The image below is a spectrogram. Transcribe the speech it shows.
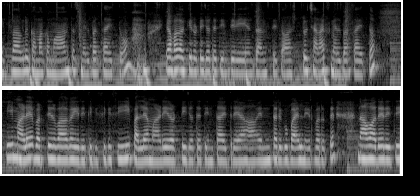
ನಿಜವಾಗ್ಲೂ ಘಮ ಘಮ ಅಂತ ಸ್ಮೆಲ್ ಬರ್ತಾ ಇತ್ತು. ಯಾವಾಗ ಅಕ್ಕಿ ರೊಟ್ಟಿ ಜೊತೆ ತಿಂತೀವಿ ಅಂತ ಅನಿಸ್ತಿತ್ತು. ಅಷ್ಟು ಚೆನ್ನಾಗಿ ಸ್ಮೆಲ್ ಬರ್ತಾ ಇತ್ತು. ಈ ಮಳೆ ಬರ್ತಿರುವಾಗ ಈ ರೀತಿ ಬಿಸಿ ಬಿಸಿ ಪಲ್ಯ ಮಾಡಿ ರೊಟ್ಟಿ ಜೊತೆ ತಿಂತಾ ಇದ್ರೆ ಎಂಥರಿಗೂ ಬಾಯಲ್ಲಿ ನೀರು ಬರುತ್ತೆ. ನಾವು ಅದೇ ರೀತಿ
